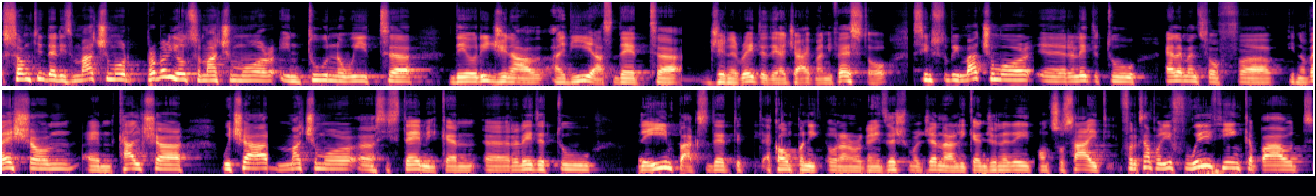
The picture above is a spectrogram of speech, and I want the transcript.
something that is much more, probably also much more in tune with uh, the original ideas that uh, generated the Agile Manifesto, seems to be much more uh, related to elements of uh, innovation and culture, which are much more uh, systemic and uh, related to the impacts that a company or an organization more generally can generate on society. For example, if we think about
